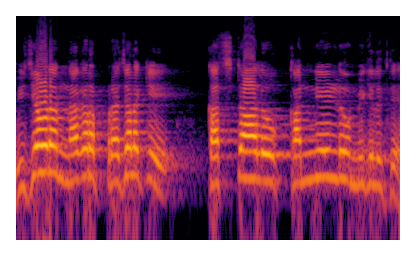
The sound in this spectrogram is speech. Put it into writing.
విజయవాడ నగర ప్రజలకి కష్టాలు కన్నీళ్ళు మిగిలితే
